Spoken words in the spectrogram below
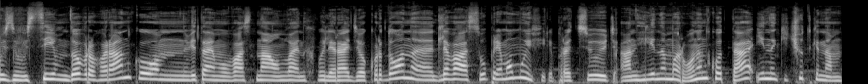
Друзі, усім доброго ранку. Вітаємо вас на онлайн хвилі Радіо Кордон. Для вас у прямому ефірі працюють Ангеліна Мироненко та Інна Кічуткіна.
